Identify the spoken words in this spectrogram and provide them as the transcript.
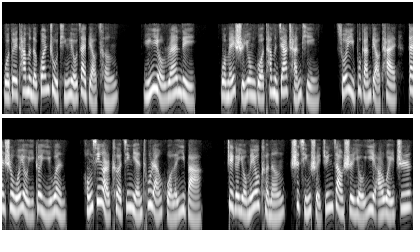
我对他们的关注停留在表层。云有 Randy，我没使用过他们家产品，所以不敢表态。但是我有一个疑问：鸿星尔克今年突然火了一把，这个有没有可能是请水军造势有意而为之？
